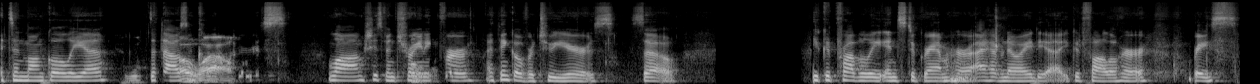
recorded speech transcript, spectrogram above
It's in Mongolia. It's a thousand Oh, wow. kilometers long. She's been training Oh. for, I think, over two years. So you could probably Instagram her. I have no idea. You could follow her race.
